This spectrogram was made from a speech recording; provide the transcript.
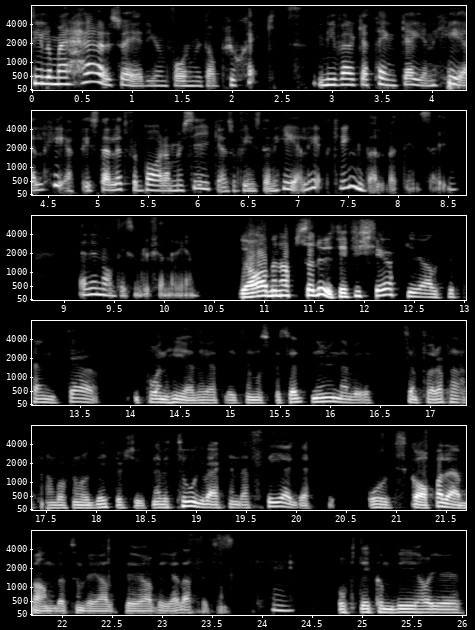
till och med här så är det ju en form av projekt. Ni verkar tänka i en helhet. Istället för bara musiken så finns det en helhet kring Velvet Insane. Är det någonting som du känner igen? Ja, men absolut. Vi försöker ju alltid tänka på en helhet liksom och speciellt nu när vi sen förra plattan Glitter Shoot, när vi tog verkligen det här steget och skapade det här bandet som vi alltid har velat liksom. Mm. Och det kommer vi har ju,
